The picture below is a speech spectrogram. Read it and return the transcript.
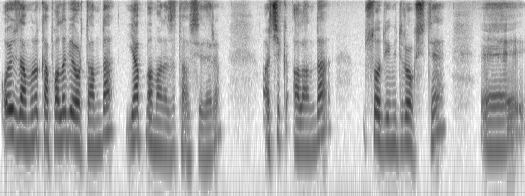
O yüzden bunu kapalı bir ortamda yapmamanızı tavsiye ederim. Açık alanda sodyum hidroksiti e,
